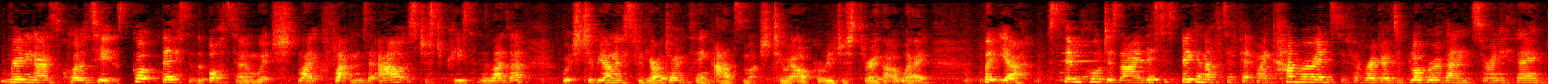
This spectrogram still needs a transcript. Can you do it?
really nice quality. It's got this at the bottom which like flattens it out. It's just a piece of the leather, which to be honest with you, I don't think adds much to it. I'll probably just throw that away. But yeah, simple design. This is big enough to fit my camera in, so if ever I go to blogger events or anything,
